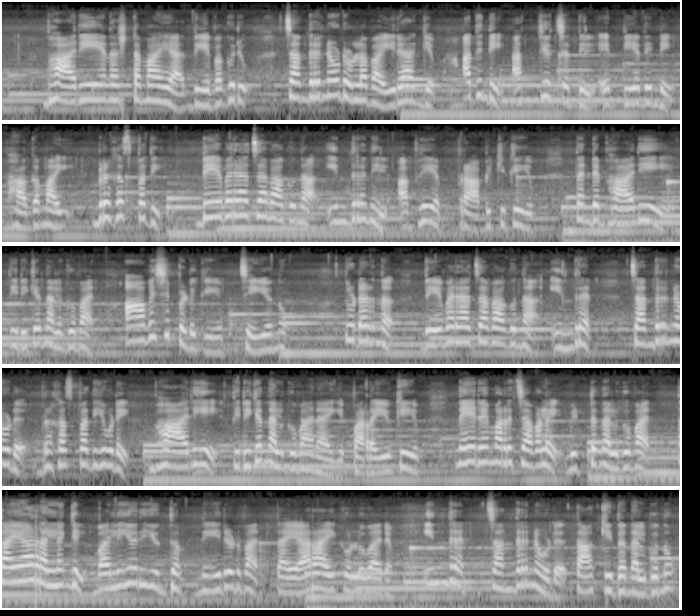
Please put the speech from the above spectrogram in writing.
ഭാര്യയെ നഷ്ടമായ ദേവഗുരു ചന്ദ്രനോടുള്ള വൈരാഗ്യം അതിന്റെ അത്യുച്ചത്തിൽ എത്തിയതിന്റെ ഭാഗമായി ബൃഹസ്പതി ദേവരാജാവാകുന്ന ഇന്ദ്രനിൽ അഭയം പ്രാപിക്കുകയും തന്റെ ഭാര്യയെ തിരികെ നൽകുവാൻ ആവശ്യപ്പെടുകയും ചെയ്യുന്നു. തുടർന്ന് ദേവരാജാവാകുന്ന ഇന്ദ്രൻ ചന്ദ്രനോട് ബൃഹസ്പതിയുടെ ഭാര്യയെ തിരികെ നൽകുവാനായി പറയുകയും നേരെ മറിച്ച് അവളെ വിട്ടു നൽകുവാൻ തയ്യാറല്ലെങ്കിൽ വലിയൊരു യുദ്ധം നേരിടുവാൻ തയ്യാറായിക്കൊള്ളുവാനും ഇന്ദ്രൻ ചന്ദ്രനോട് താക്കീത് നൽകുന്നു.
